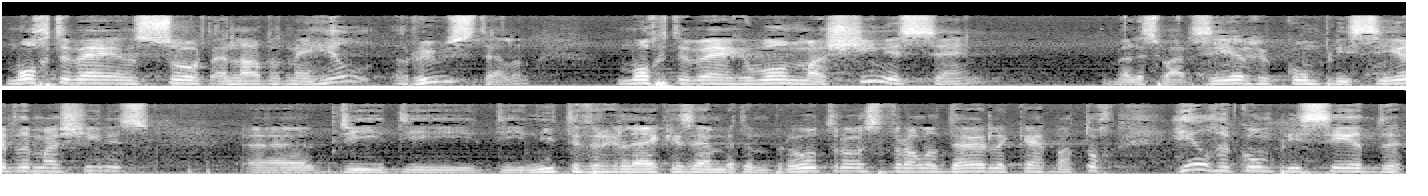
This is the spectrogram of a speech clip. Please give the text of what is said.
Mochten wij een soort, en laat het mij heel ruw stellen, mochten wij gewoon machines zijn, weliswaar zeer gecompliceerde machines, eh, die, die, die niet te vergelijken zijn met een broodrooster, voor alle duidelijkheid, maar toch heel gecompliceerde eh,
